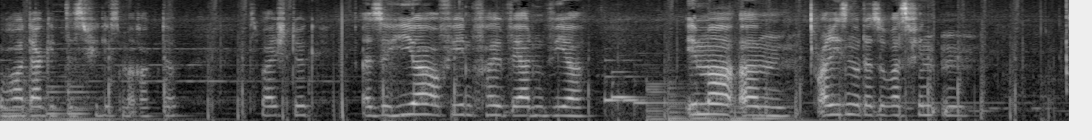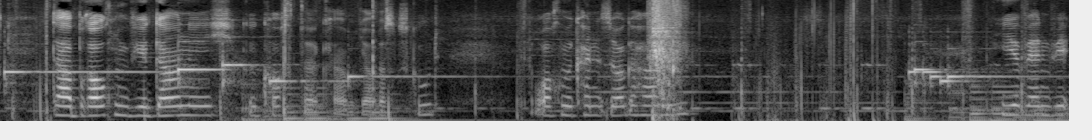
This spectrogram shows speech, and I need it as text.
Oha, da gibt es viele Smaragde. Zwei Stück. Also hier auf jeden Fall werden wir immer ähm, Eisen oder sowas finden. Da brauchen wir gar nicht gekochte Kabel. Ja, das ist gut. Da brauchen wir keine Sorge haben. Hier werden wir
